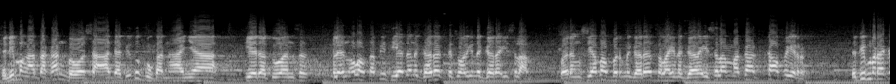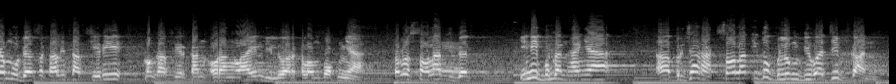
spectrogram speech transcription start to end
Jadi mengatakan bahwa syahadat itu bukan hanya tiada Tuhan selain Allah, tapi tiada negara kecuali negara Islam. Barang siapa bernegara selain negara Islam maka kafir. Jadi mereka mudah sekali tafsiri mengkafirkan orang lain di luar kelompoknya. Terus sholat juga ini bukan hanya uh, berjarak, sholat itu belum diwajibkan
